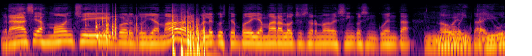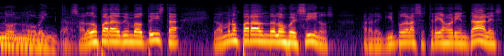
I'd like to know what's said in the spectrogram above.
Gracias, Monchi, por tu llamada. Recuerde que usted puede llamar al 809-550-9190. Saludos para Edwin Bautista y vámonos para donde los vecinos, para el equipo de las Estrellas Orientales,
